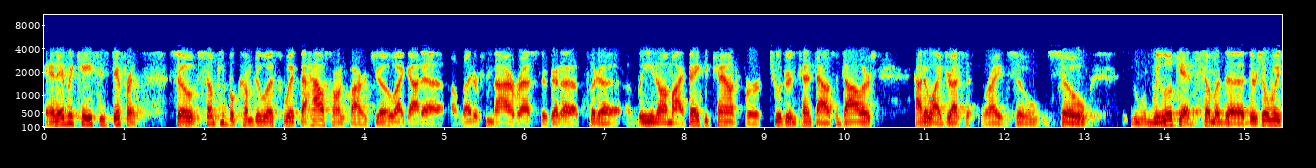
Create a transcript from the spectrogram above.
and every case is different. So some people come to us with the house on fire. Joe, I got a, a letter from the IRS. They're going to put a, a lien on my bank account for two hundred ten thousand dollars. How do I address it? Right. So so we look at some of the. There's always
